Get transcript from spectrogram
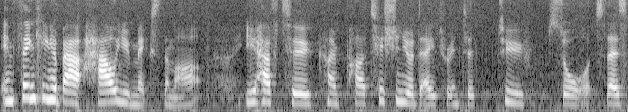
In thinking about how you mix them up, you have to kind of partition your data into two sorts. There's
